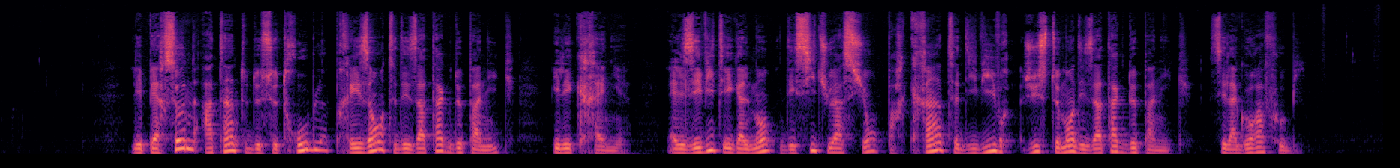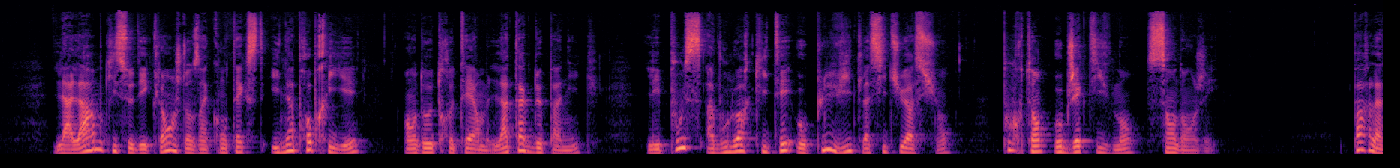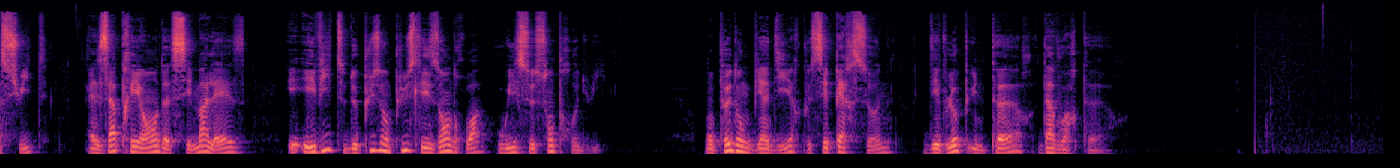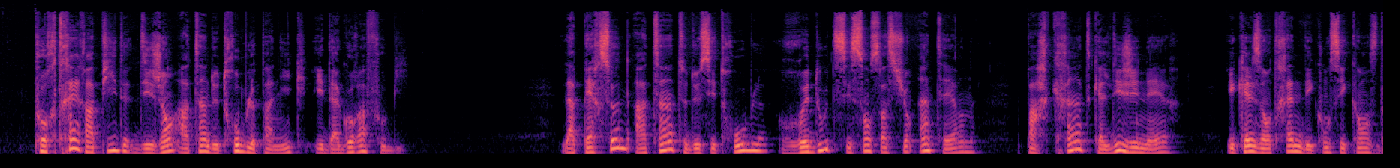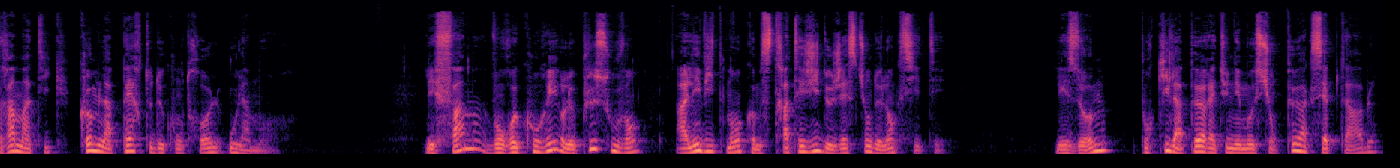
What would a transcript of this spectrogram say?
Les personnes atteintes de ce trouble présentent des attaques de panique et les craignent. Elles évitent également des situations par crainte d'y vivre justement des attaques de panique. C'est l'agoraphobie. L'alarme qui se déclenche dans un contexte inapproprié, en d'autres termes l'attaque de panique, les pousse à vouloir quitter au plus vite la situation, pourtant objectivement sans danger. Par la suite, elles appréhendent ces malaises et évitent de plus en plus les endroits où ils se sont produits. On peut donc bien dire que ces personnes développent une peur d'avoir peur. Portrait rapide des gens atteints de troubles paniques et d'agoraphobie. La personne atteinte de ces troubles redoute ses sensations internes par crainte qu'elles dégénèrent et qu'elles entraînent des conséquences dramatiques comme la perte de contrôle ou la mort. Les femmes vont recourir le plus souvent à l'évitement comme stratégie de gestion de l'anxiété. Les hommes, pour qui la peur est une émotion peu acceptable,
